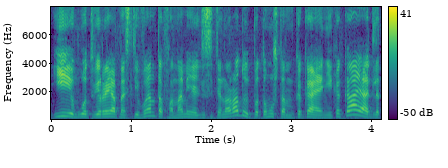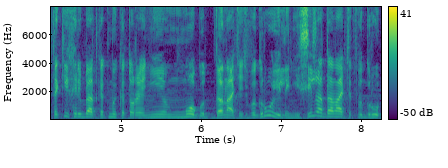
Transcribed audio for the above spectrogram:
И вот вероятность ивентов, она меня действительно радует, потому что какая-никакая, для таких ребят, как мы, которые не могут донатить в игру или не сильно донатят в игру,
